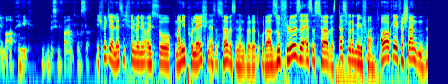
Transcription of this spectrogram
immer abhängig ein bisschen Verhandlungssache. Ich würde ja lässig finden, wenn ihr euch so Manipulation as a Service nennen würdet oder Soufflöse as a Service. Das würde mir gefallen. Aber okay, verstanden.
